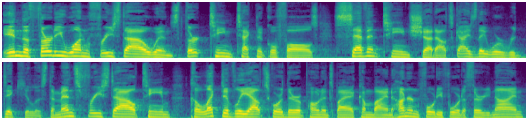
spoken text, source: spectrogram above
In the 31 freestyle wins, 13 technical falls, 17 shutouts. Guys, they were ridiculous. The men's freestyle team collectively outscored their opponents by a combined 144 to 39,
